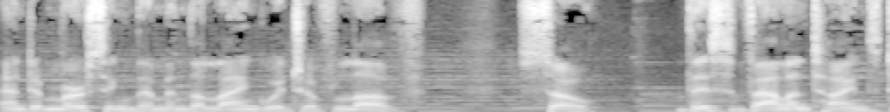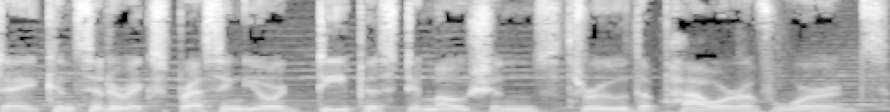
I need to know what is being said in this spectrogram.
and immersing them in the language of love. So, this Valentine's Day, consider expressing your deepest emotions through the power of words.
